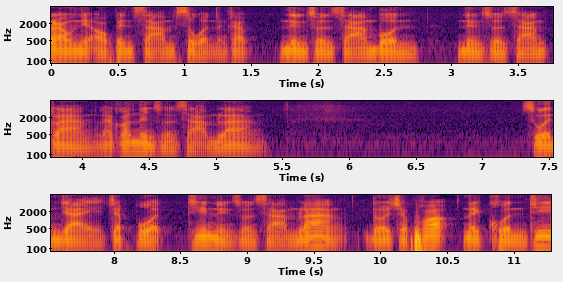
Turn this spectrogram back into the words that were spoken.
เราเนี่ยออกเป็น 3 ส่วนนะครับ 1ส่วน3บน1ส่วน3กลาง แล้วก็1ส่วน3ล่าง ส่วนใหญ่จะปวดที่1ส่วน3ล่าง โดยเฉพาะในคนที่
